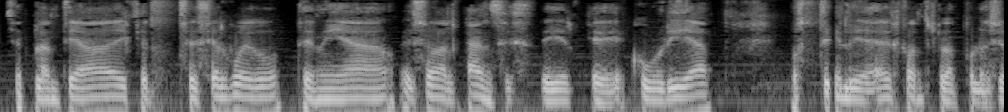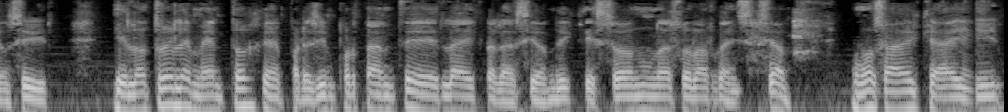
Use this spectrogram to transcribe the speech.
se planteaba de que el cese al fuego tenía esos alcances, es decir, que cubría hostilidades contra la población civil. Y el otro elemento que me parece importante es la declaración de que son una sola organización. Uno sabe que hay,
